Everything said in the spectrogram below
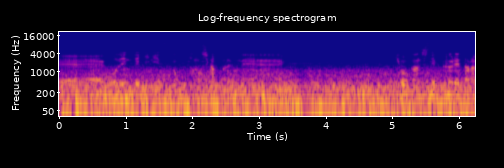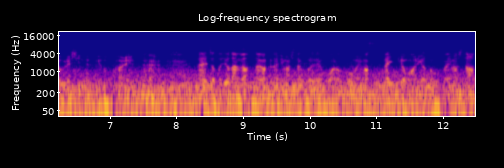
えー、個人的にすごく楽しかったですね。共感してくれたら嬉しいんですけど、はい。はい、ちょっと余談が長くなりました。これで終わろうと思います。はい、今日もありがとうございました。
